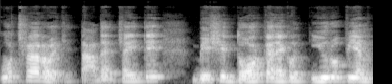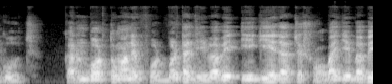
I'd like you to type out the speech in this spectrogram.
কোচরা রয়েছে, তাদের চাইতে বেশি দরকার এখন ইউরোপিয়ান কোচ কারণ বর্তমানে ফুটবলটা যেভাবে এগিয়ে যাচ্ছে, সবাই যেভাবে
